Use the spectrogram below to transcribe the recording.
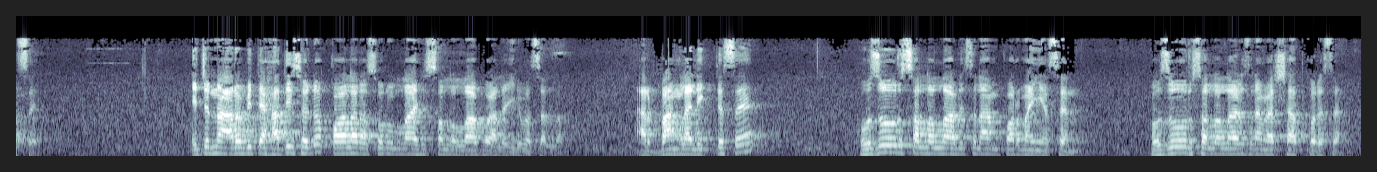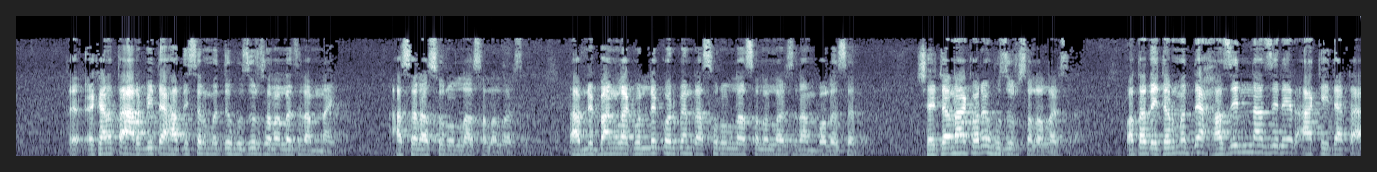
আছে। এই জন্য আরবিতে হাদিস হলো কলা রসুল্লাহ সাল্লাহ আলহি আর বাংলা লিখতেছে, হুজুর সাল্লাম ফরমাইয়াছেন হুজুর সাল্লাম এরশাদ করেছেন। এখানে তো আরবিতে হাদিসের মধ্যে হুজুর সাল্লাহ সাল্লাম নাই। আছে রাসুল্লাহ সাল্লাম আপনি বাংলা করলে করবেন রাসুল্লাহ সাল্লাম বলেছেন। সেটা না করে হুজুর সাল্লাম অর্থাৎ এটার মধ্যে হাজির নাজিরের আকিদাটা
